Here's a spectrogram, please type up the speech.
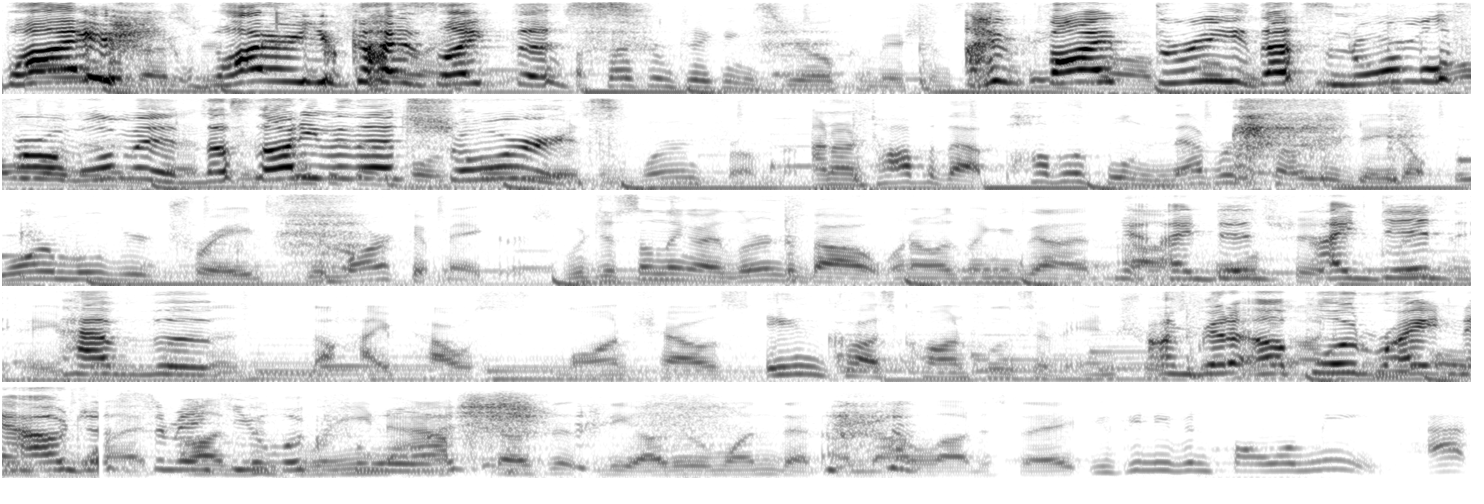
Why- why are you guys like this? Aside from taking zero commissions, I'm things about 5'3", that's is you can normal for a woman. That's not even that short. and Learn from them. And on top of that, Public will never sell your data or move your trades to market makers, which is something I learned about when I was making that Yeah, uh, I did- I did have the- the hype house launch house. It can cause conflicts of interest. I'm gonna upload right now just to make Uh, you look green app does it. The other one that I'm not allowed to say. You can even follow me at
